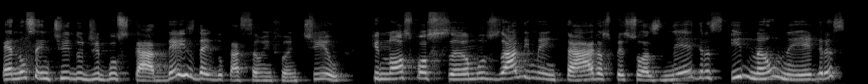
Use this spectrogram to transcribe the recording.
É no sentido de buscar, desde a educação infantil, que nós possamos alimentar as pessoas negras e não negras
